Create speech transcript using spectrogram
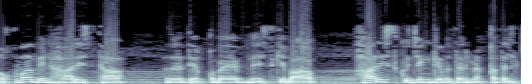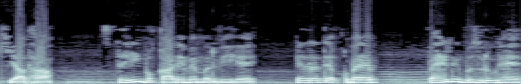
اقبا بن حارث تھا۔ حضرت قبیب نے اس کے باپ حارث کو جنگ بدر میں قتل کیا تھا۔ صحیح بخاری میں مروی ہے حضرت قبیب پہلے بزرگ ہیں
